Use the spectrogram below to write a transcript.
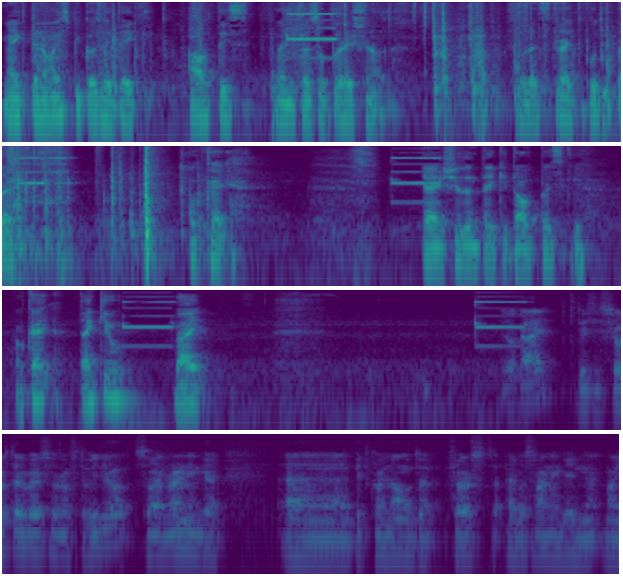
make the noise because I take out this when it was operational. So let's try to put it back. Okay. Yeah, I shouldn't take it out basically. Okay, thank you. Bye. Hello guys, this is shorter version of the video. So I'm running a, a Bitcoin node. First I was running in my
